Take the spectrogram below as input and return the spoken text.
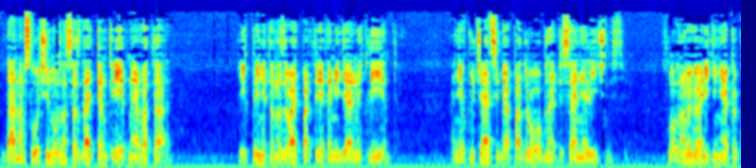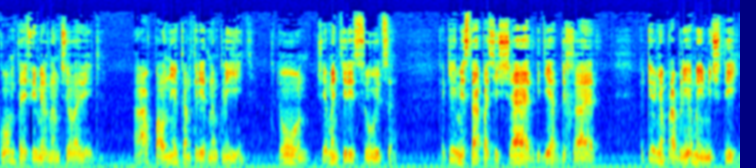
В данном случае нужно создать конкретный аватар. Их принято называть портретами идеальных клиентов. Они включают в себя подробное описание личности. Словно вы говорите не о каком-то эфемерном человеке, а о вполне конкретном клиенте. Кто он, чем интересуется, какие места посещает, где отдыхает, какие у него проблемы и мечты.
